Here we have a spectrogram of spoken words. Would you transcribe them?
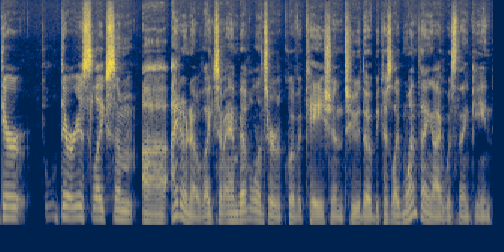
there there is like some uh i don't know like some ambivalence or equivocation too though because like one thing i was thinking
